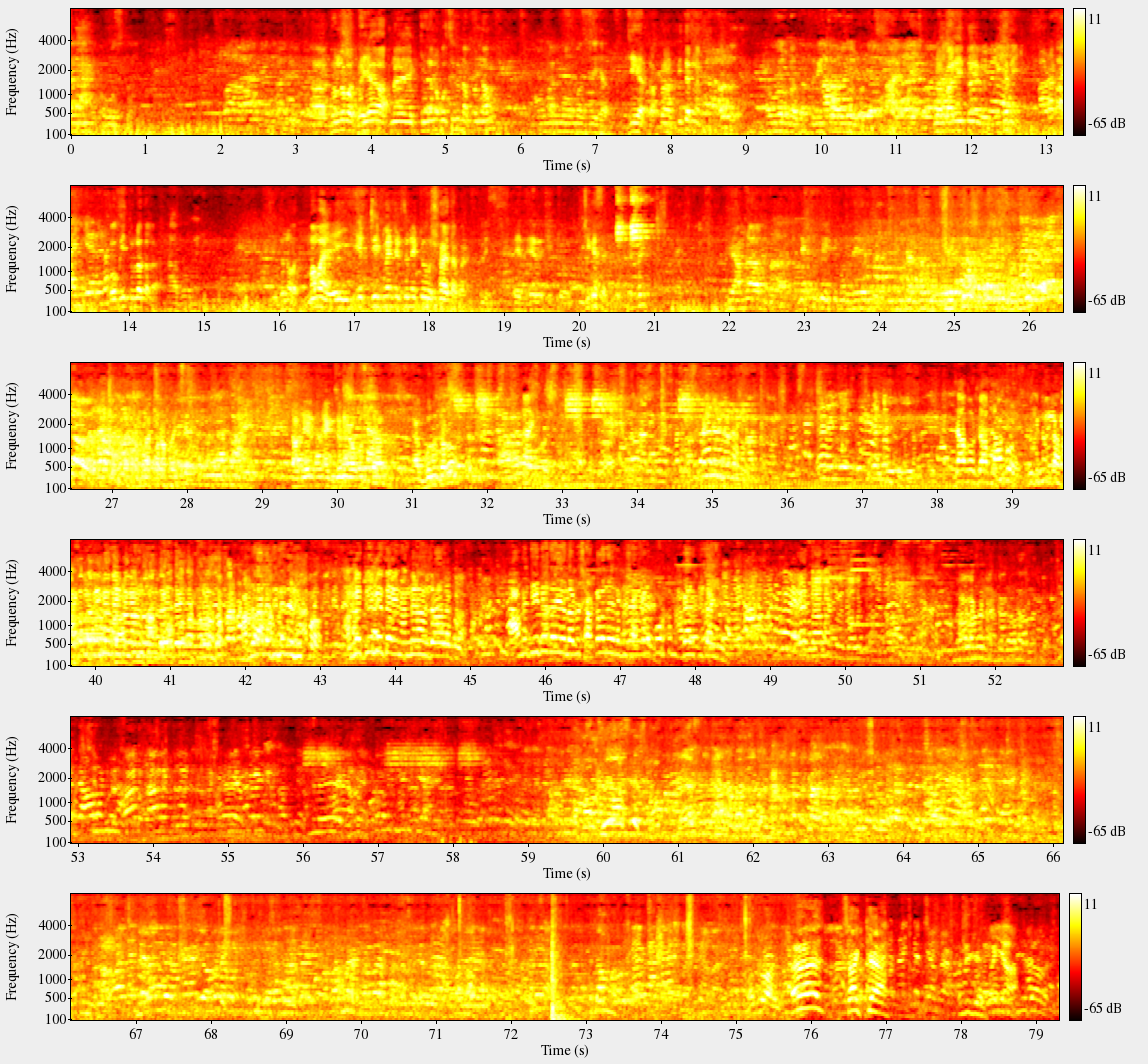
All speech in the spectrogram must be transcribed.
এই অবস্থা। ধন্যবাদ। ভাইয়া আপনি কি যেন বলছিলেন আপনার নাম? আমার নাম মোহাম্মদ জিহাদ। জিহাদ আপনার পিতার নাম? ঋতু আপনার বাড়িতে এখানেই বগি তুলাতলা হ্যাঁ ধন্যবাদ। মামা এই এর ট্রিটমেন্টের জন্য একটু সহায়তা করেন প্লিজ এর এর একটু ঠিক আছে? যে আমরা ইতিমধ্যে হামলা করা হয়েছে তাদের একজনের অবস্থা গুরুতর। যাব যাব। আমরা দিনে যাই না আমরা যাওয়া লাগবে আমরা দিনে যাই না সকালে যাই না আমরা সকালে প্রথম গাড়িতে যাই। Hey, check ya. Hadi gel.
